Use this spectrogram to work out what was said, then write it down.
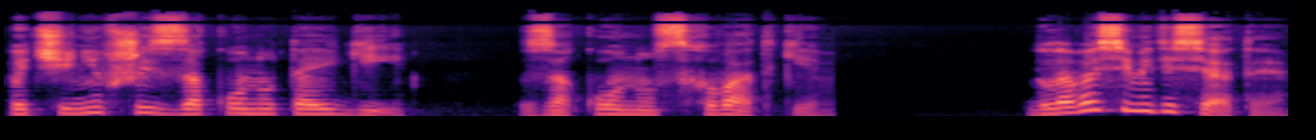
подчинившись закону тайги, закону схватки. Глава 70.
